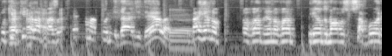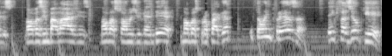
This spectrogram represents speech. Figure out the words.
Porque o que, ela faz? Ela a maturidade dela, é. vai renovando, renovando, criando novos sabores, novas embalagens, novas formas de vender, novas propagandas. Então a empresa tem que fazer o quê?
